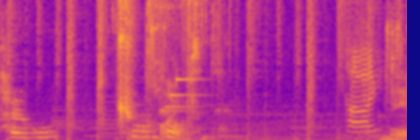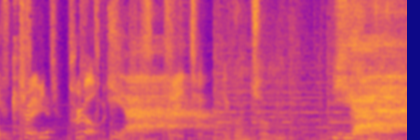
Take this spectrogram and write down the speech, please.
89 큐인 거 같은데 스트레이트, 플러시, 이야. 스트레이트, 이건 좀 이야.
